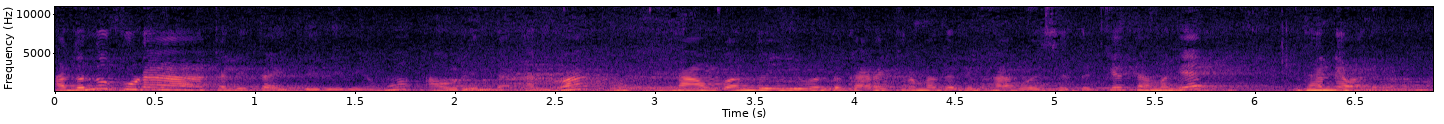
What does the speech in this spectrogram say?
ಅದನ್ನು ಕೂಡ ಕಲಿತಾ ಇದ್ದೀರಿ ನೀವು, ಅವರಿಂದ, ಅಲ್ವಾ? ನಾವು ಬಂದು ಈ ಒಂದು ಕಾರ್ಯಕ್ರಮದಲ್ಲಿ ಭಾಗವಹಿಸಿದ್ದಕ್ಕೆ ತಮಗೆ ಧನ್ಯವಾದಗಳಮ್ಮ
